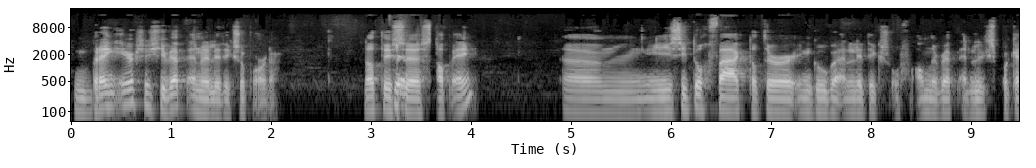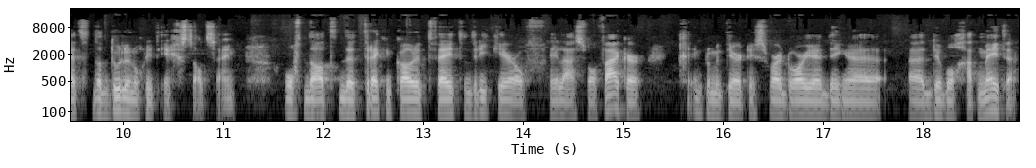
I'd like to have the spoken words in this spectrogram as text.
je? Breng eerst eens je web analytics op orde. Dat is ja. uh, stap 1. Um, je ziet toch vaak dat er in Google Analytics of ander web analytics pakket dat doelen nog niet ingesteld zijn. Of dat de tracking code twee tot drie keer of helaas wel vaker geïmplementeerd is, waardoor je dingen uh, dubbel gaat meten.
